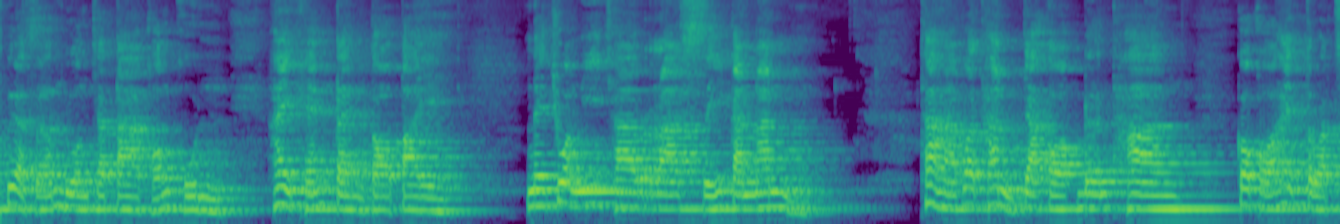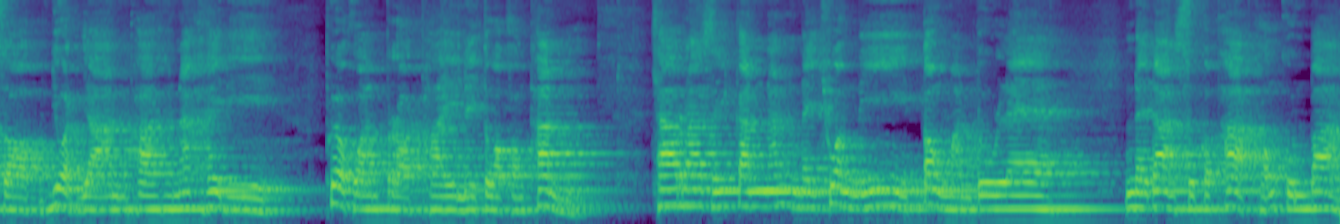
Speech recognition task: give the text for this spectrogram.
เพื่อเสริมดวงชะตาของคุณ ให้แข็งแกร่งต่อไป ในช่วงนี้ชาวราศีกันนั้น ถ้าหากว่าท่านจะออกเดินทาง ก็ขอให้ตรวจสอบยวดยานพาหนะให้ดี เพื่อความปลอดภัยในตัวของท่าน ชาวราศีกันนั้นในช่วงนี้ต้องหมั่นดูแล ในด้านสุขภาพของคุณบ้าง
